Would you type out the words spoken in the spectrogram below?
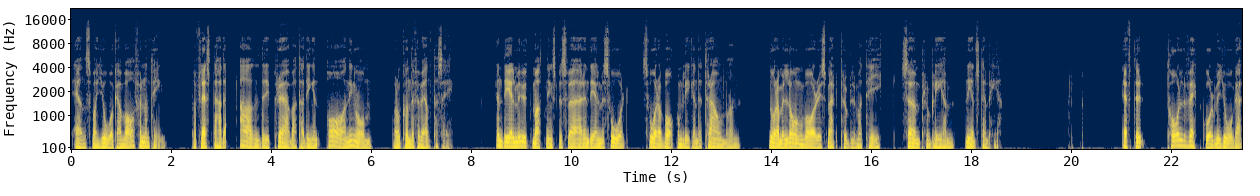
ens vad yoga var för någonting. De flesta hade aldrig prövat, hade ingen aning om vad de kunde förvänta sig. En del med utmattningsbesvär, en del med svår, svåra bakomliggande trauman, några med långvarig smärtproblematik, sömnproblem, nedstämdhet. Efter tolv veckor med yoga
